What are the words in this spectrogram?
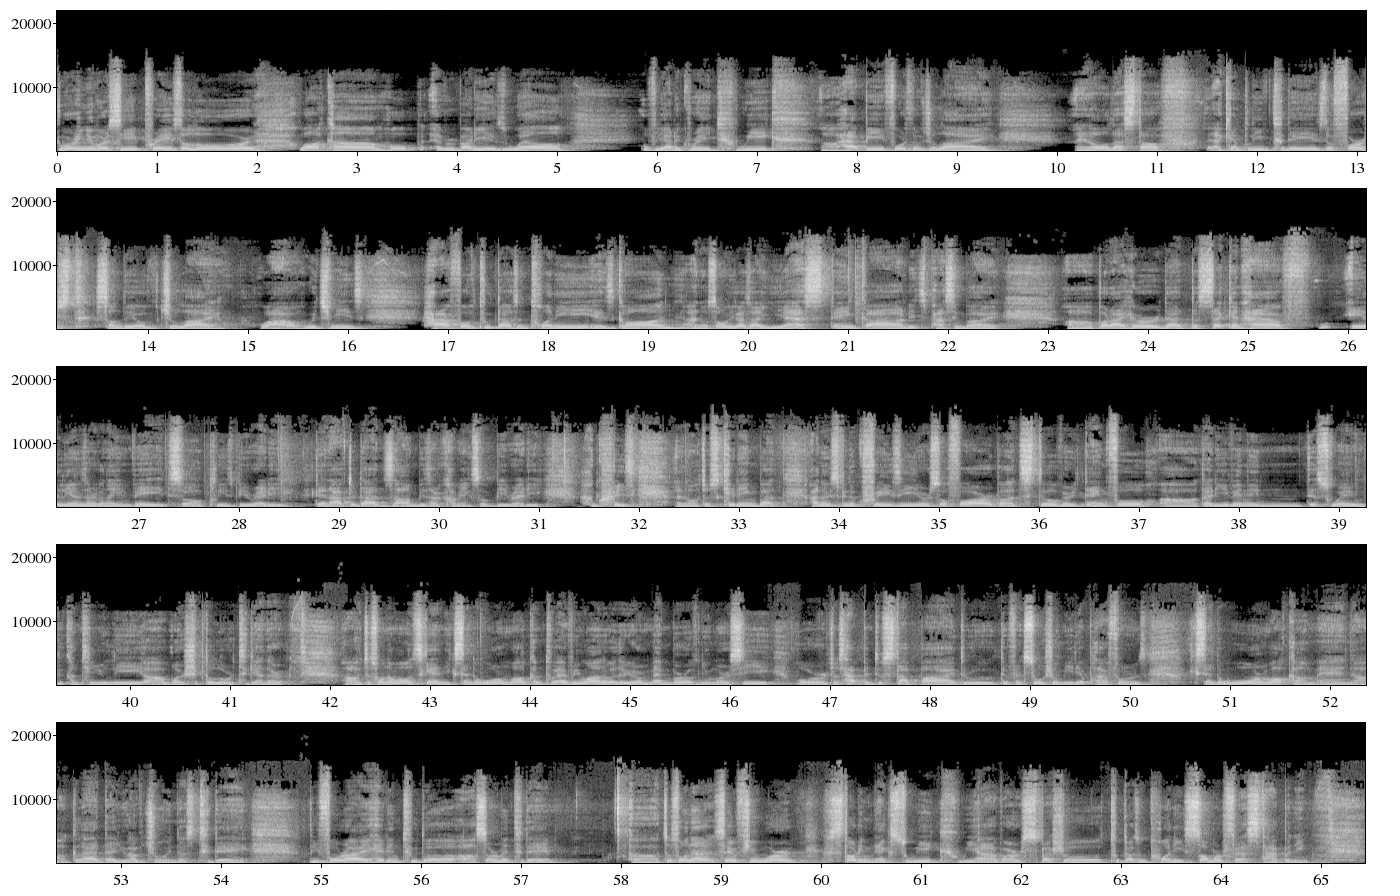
Good morning, New Mercy. Praise the Lord. Welcome. Hope everybody is well. Hope you had a great week. Uh, happy 4th of July and all that stuff. I can't believe today is the first Sunday of July. Wow, which means half of 2020 is gone. I know some of you guys are, yes, thank God it's passing by. Uh, but I heard that the second half, aliens are going to invade. So please be ready. Then after that, zombies are coming. So be ready. crazy. You know, just kidding. But I know it's been a crazy year so far, but still very thankful uh, that even in this way, we could continually uh, worship the Lord together. Uh, just want to once again extend a warm welcome to everyone, whether you're a member of New Mercy or just happen to stop by through different social media platforms. Extend a warm welcome and uh, glad that you have joined us today. Before I head into the uh, sermon today, uh, just want to say a few words. Starting next week, we have our special 2020 Summerfest happening.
